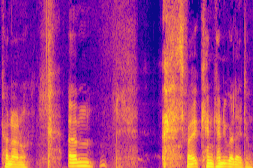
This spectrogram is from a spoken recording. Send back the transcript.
Keine Ahnung. Ähm, ich kenne keine Überleitung.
